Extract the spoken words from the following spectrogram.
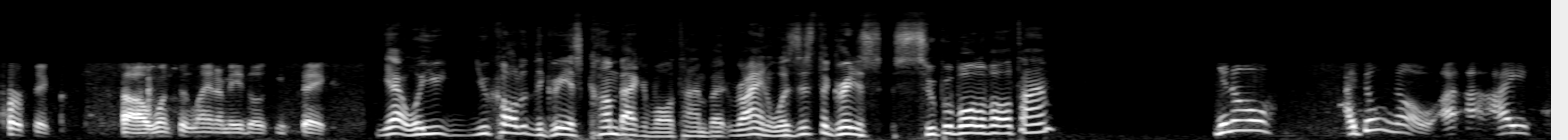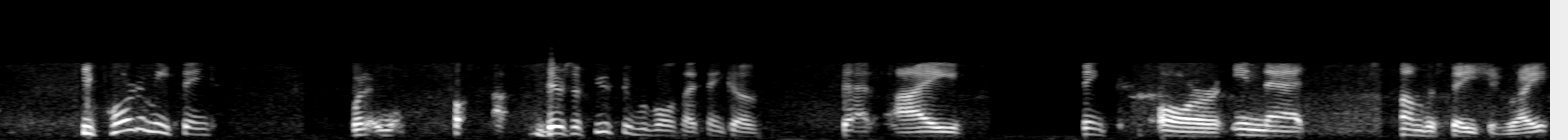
perfect uh, once Atlanta made those mistakes. Yeah, well, you you called it the greatest comeback of all time, but Ryan, was this the greatest Super Bowl of all time? You know, I don't know. I, I, I see. Part of me thinks when it, there's a few Super Bowls I think of that I think are in that conversation, right?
